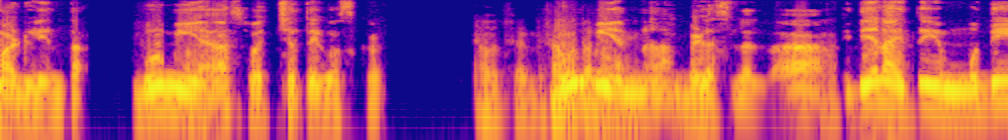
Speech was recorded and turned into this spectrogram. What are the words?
ಮಾಡ್ಲಿ ಅಂತ. ಭೂಮಿಯ ಸ್ವಚ್ಛತೆಗೋಸ್ಕರ. ಭೂಮಿಯನ್ನ ಬೆಳೆಸಲಲ್ವಾ? ಇದೇನಾಯ್ತು? ಈ ಮುದಿ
